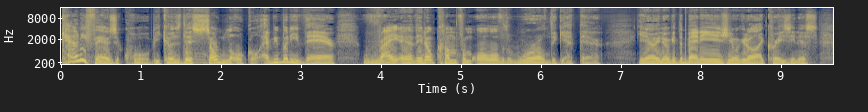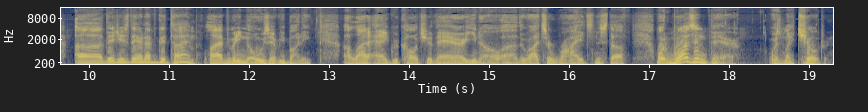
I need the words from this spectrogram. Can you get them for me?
County fairs are cool because they're so local. Everybody there, right? Uh, they don't come from all over the world to get there. You know, you don't get the bennies, you don't get all that craziness. Uh, they're just there to have a good time. A lot, everybody knows everybody. A lot of agriculture there. You know, uh, there were lots of rides and stuff. What wasn't there was my children,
